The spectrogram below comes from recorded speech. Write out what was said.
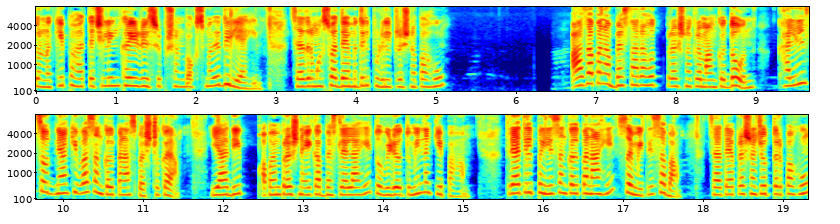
तो नक्की पहा. त्याची लिंक खाली डिस्क्रिप्शन बॉक्समध्ये दिली आहे. चला तर मग स्वाध्यायामधील पुढील प्रश्न पाहू. आज आपण अभ्यासणार आहोत प्रश्न क्रमांक दोन. खालील संज्ञा किंवा संकल्पना स्पष्ट करा. याआधी आपण प्रश्न एक अभ्यासलेला आहे तो व्हिडिओ तुम्ही नक्की पहा. तर यातील पहिली संकल्पना आहे समिती सभा. चला त्या प्रश्नाचे उत्तर पाहू.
